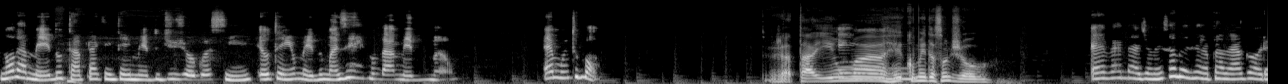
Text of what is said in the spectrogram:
não dá medo, tá? Para quem tem medo de jogo assim. Eu tenho medo, mas ele não dá medo não. É muito bom. Já tá aí uma é... recomendação de jogo. É verdade, eu nem sabia se era pra ler agora.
